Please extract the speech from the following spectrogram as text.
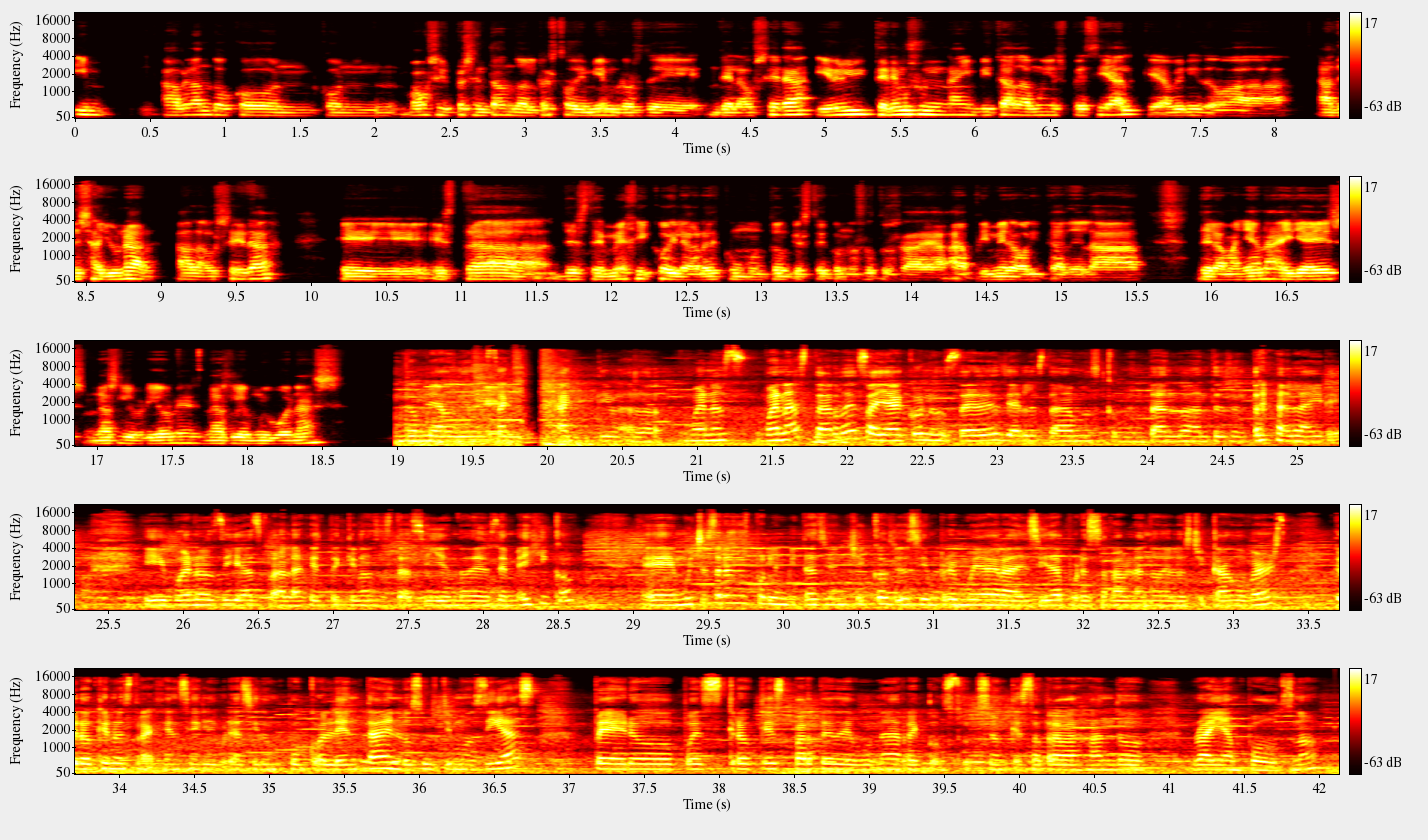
hablando con, con, vamos a ir presentando al resto de miembros de, de, la Osera y hoy tenemos una invitada muy especial que ha venido a, a desayunar a la Osera. Eh, está desde México y le agradezco un montón que esté con nosotros a, a primera horita de la, de la mañana. Ella es Nasle Briones. Nasle, muy buenas. No, audio está activado. Buenas, buenas tardes allá con ustedes, ya lo estábamos comentando antes de entrar al aire. Y buenos días para la gente que nos está siguiendo desde México. Eh, muchas gracias por la invitación, chicos. Yo siempre muy agradecida por estar hablando de los Chicago Bears. Creo que nuestra agencia libre ha sido un poco lenta en los últimos días, pero pues creo que es parte de una reconstrucción que está trabajando Ryan Pauls, ¿no?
